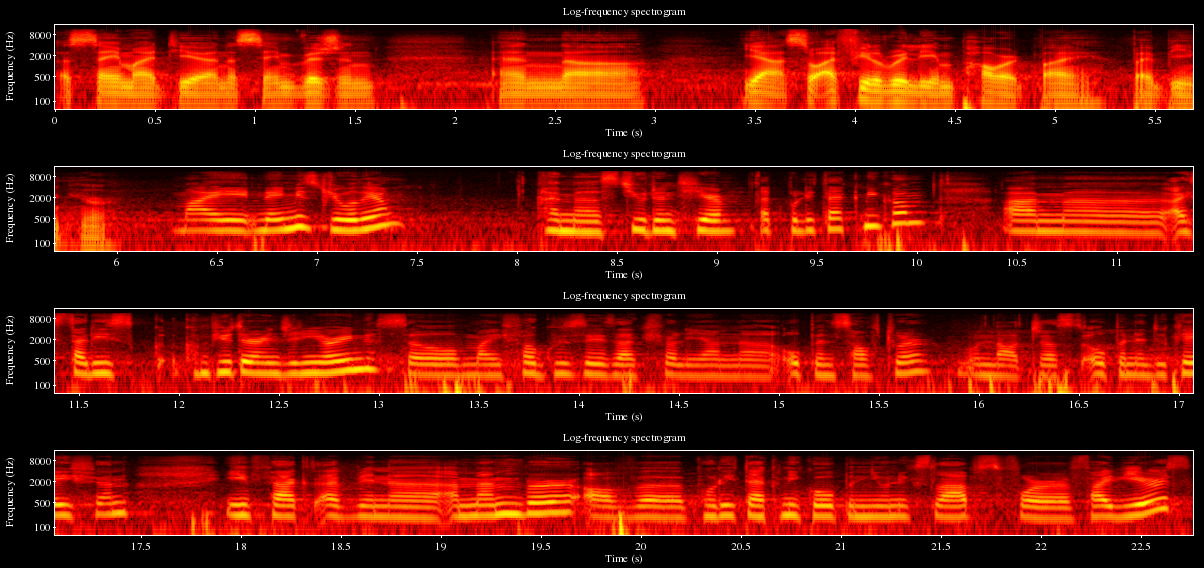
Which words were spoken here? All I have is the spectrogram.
a, a same idea and a same vision. And uh, yeah, so I feel really empowered by, by being here. My name is Julia. I'm a student here at Politecnico. Uh, I study computer engineering, so my focus is actually on uh, open software, not just open education. In fact, I've been a, a member of uh, Open Unix Labs for five years,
